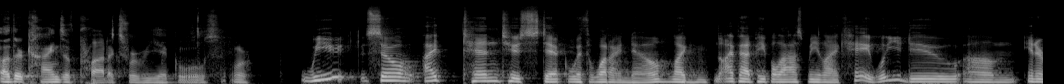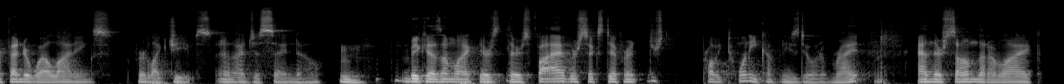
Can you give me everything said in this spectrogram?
other kinds of products for vehicles, or we so i tend to stick with what i know. Like i've had people ask me like hey will you do um inner fender well linings for like jeeps? And i just say no. Hmm. because i'm like there's there's five or six different there's probably 20 companies doing them right. And there's some that i'm like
